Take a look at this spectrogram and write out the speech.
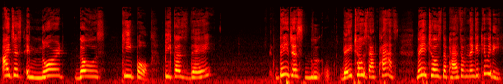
I just ignored those people because they they just they chose that path. They chose the path of negativity.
